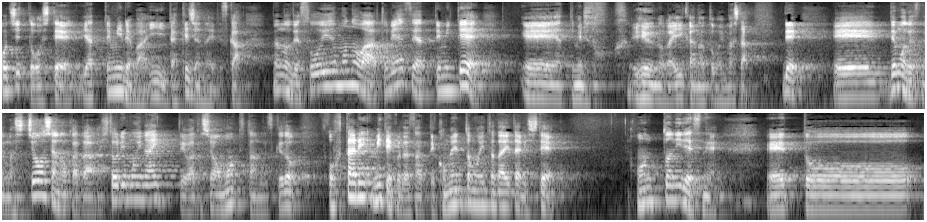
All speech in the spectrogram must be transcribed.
ポチッと押してやってみればいいだけじゃないですか。なのでそういうものはとりあえずやってみて、えーやってみるというのがいいかなと思いました。で、えーでもですね、まあ、視聴者の方一人もいないって私は思ってたんですけど、お二人見てくださってコメントもいただいたりして、本当にですね、えーっと、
